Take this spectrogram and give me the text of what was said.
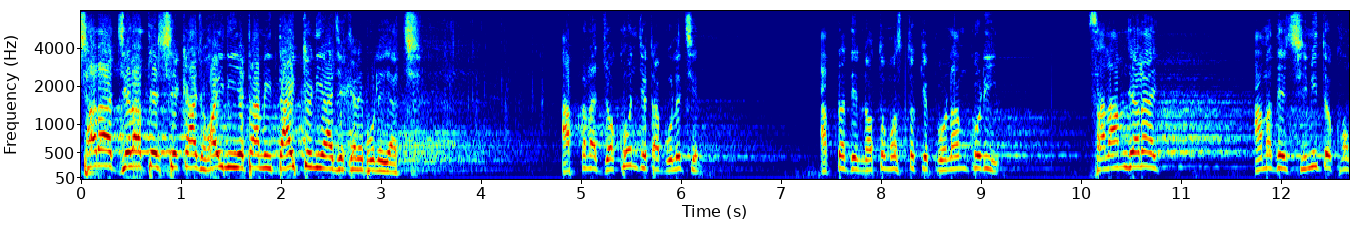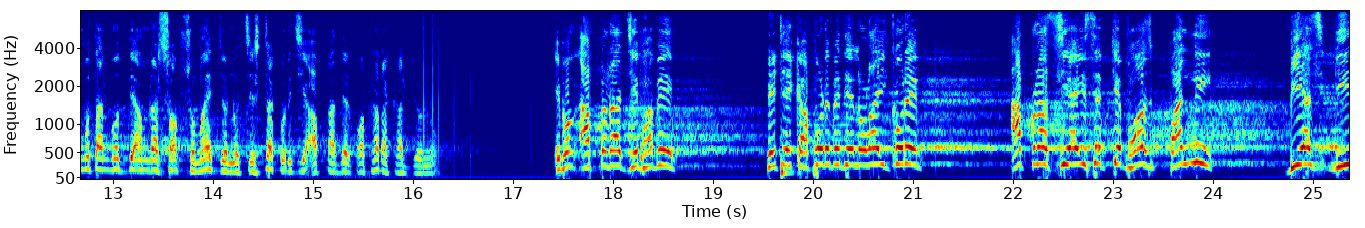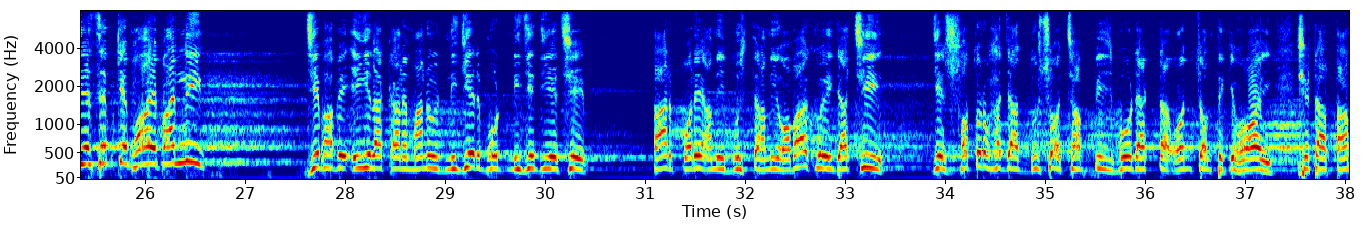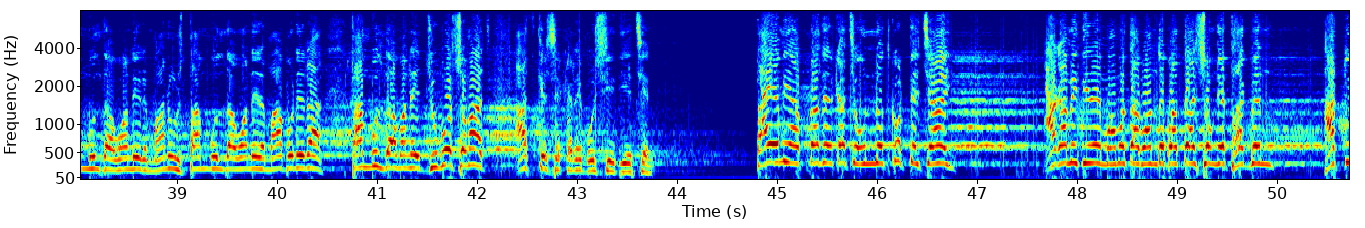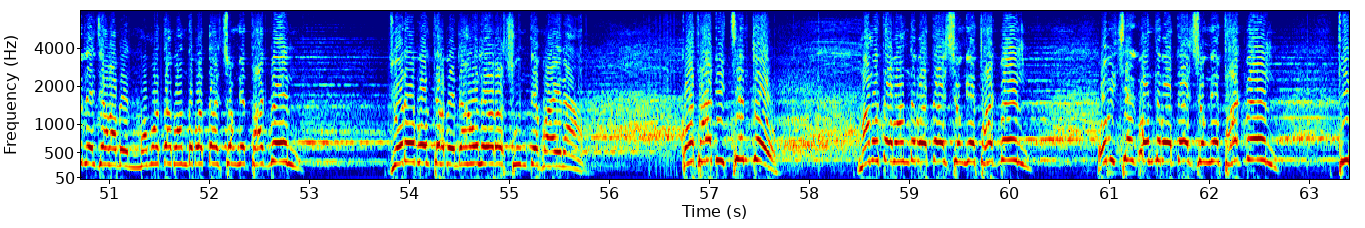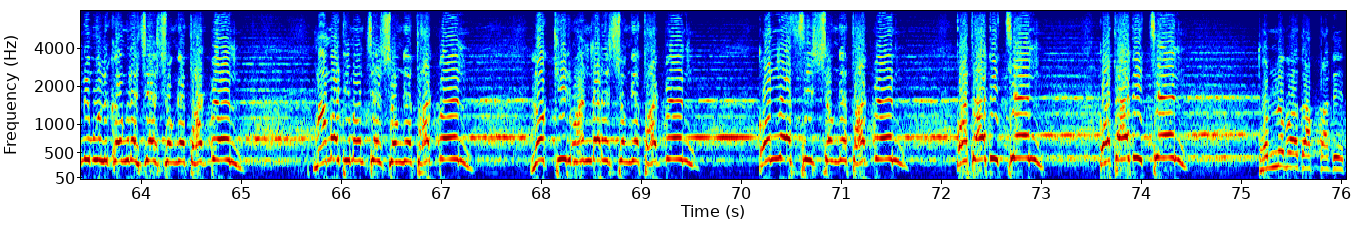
সারা জেলাতে সে কাজ হয়নি, এটা আমি দায়িত্ব নিয়ে আজ এখানে বলে যাচ্ছি। আপনারা যখন যেটা বলেছেন আপনাদের নতমস্তকে প্রণাম করি। সালাম জানাই। আমাদের সীমিত ক্ষমতার মধ্যে আমরা সব সময়ের জন্য চেষ্টা করেছি আপনাদের কথা রাখার জন্য। এবং আপনারা যেভাবে পেটে কাপড় বেঁধে লড়াই করে আপনারা সিআইএসএফকে ভয় পাননি বিএসএফকে ভয় পাননি, যেভাবে এই এলাকার মানুষ নিজের ভোট নিজে দিয়েছে, তারপরে আমি বুঝতে, আমি অবাক হয়ে যাচ্ছি যে সতেরো হাজার দুশো ছাব্বিশ ভোট একটা অঞ্চল থেকে হয়, সেটা তাম্বুলদা ওয়ানের মানুষ তাম্বুলদা ওয়ানের মা বোনেরা তাম্বুলদা ওয়ানের যুব সমাজ আজকে সেখানে বসিয়ে দিয়েছেন। তাই আমি আপনাদের কাছে উন্নত করতে চাই। আগামী দিনে মমতা বন্দ্যোপাধ্যায়ের সঙ্গে থাকবেন, হাত তুলে জানাবেন, মমতা বন্দ্যোপাধ্যায়ের সঙ্গে থাকবেন। জোরে বলতে হবে, না হলে ওরা শুনতে পায় না। কথা দিচ্ছেন তো? মমতা বন্দ্যোপাধ্যায়ের সঙ্গে থাকবেন, অভিষেক বন্দ্যোপাধ্যায়ের সঙ্গে থাকবেন। তৃণমূল কংগ্রেসের সঙ্গে থাকবেন মামাটি মঞ্চের সঙ্গে থাকবেন, লক্ষ্মীর ভান্ডারের সঙ্গে থাকবেন, কন্যাশ্রীর সঙ্গে থাকবেন, কথা দিচ্ছেন কথা দিচ্ছেন। ধন্যবাদ আপনাদের।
